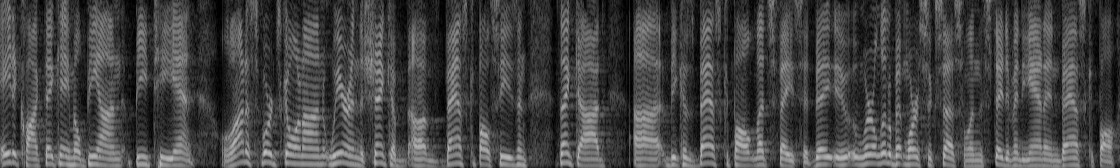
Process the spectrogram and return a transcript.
8 o'clock. That game will be on BTN. A lot of sports going on. We are in the shank of, of basketball season. Thank God. Uh, because basketball, let's face it, we're a little bit more successful in the state of Indiana in basketball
